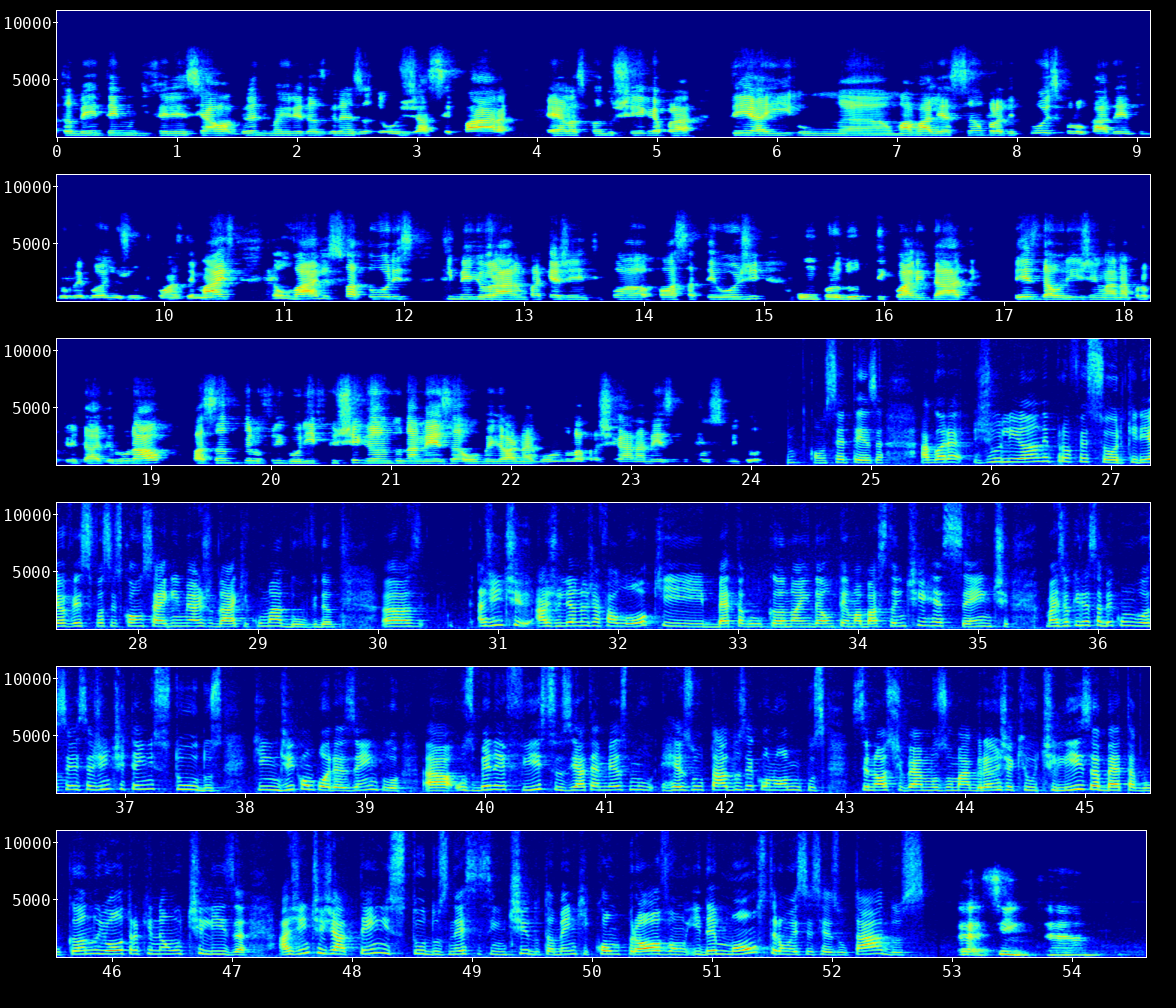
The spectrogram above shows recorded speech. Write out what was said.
também tem um diferencial. A grande maioria das granjas hoje já separa elas quando chega para ter aí uma, uma avaliação para depois colocar dentro do rebanho junto com as demais. Então, vários fatores que melhoraram para que a gente po possa ter hoje um produto de qualidade, desde a origem lá na propriedade rural, passando pelo frigorífico e chegando na mesa, ou melhor, na gôndola, para chegar na mesa do consumidor. Com certeza. Agora, Juliana e professor, queria ver se vocês conseguem me ajudar aqui com uma dúvida. Uh, a gente, a Juliana já falou que beta-glucano ainda é um tema bastante recente, mas eu queria saber com vocês se a gente tem estudos que indicam, por exemplo, ah, os benefícios e até mesmo resultados econômicos se nós tivermos uma granja que utiliza beta-glucano e outra que não utiliza. A gente já tem estudos nesse sentido também que comprovam e demonstram esses resultados? É, sim. É,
